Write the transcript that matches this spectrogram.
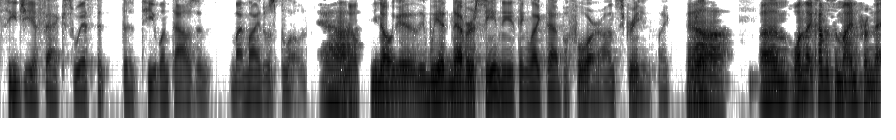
CG effects with the, the T1000, my mind was blown Yeah. you know, you know, eh, we had never seen anything like that before on screen. Like, really. Yeah. Um, one that comes to mind from the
